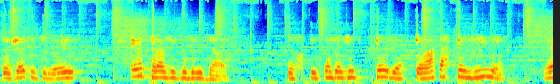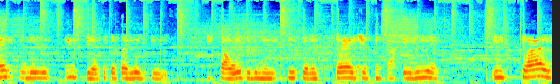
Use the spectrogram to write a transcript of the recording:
projeto de lei, é para a visibilidade. Porque quando a gente chega, a carteirinha, né, que o município, a Secretaria de de saúde do município, ela pede essa carteirinha e traz,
